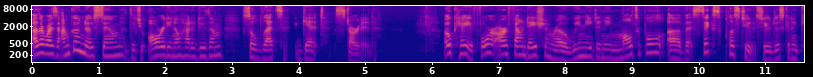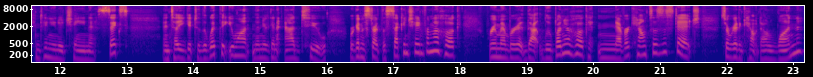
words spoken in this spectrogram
Otherwise, I'm going to assume that you already know how to do them. So let's get started. Okay, for our foundation row, we need a multiple of six plus two. So you're just going to continue to chain six until you get to the width that you want, and then you're going to add two. We're going to start the second chain from the hook. Remember that loop on your hook never counts as a stitch. So we're going to count down one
